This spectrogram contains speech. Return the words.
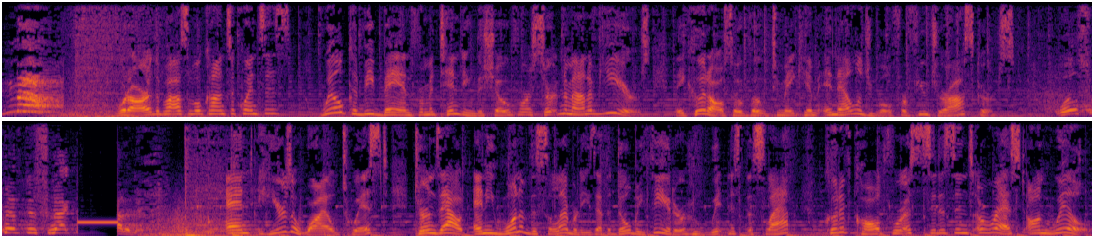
your mouth! What are the possible consequences? Will could be banned from attending the show for a certain amount of years. They could also vote to make him ineligible for future Oscars. Will Smith just smacked the out of me. And here's a wild twist. Turns out any one of the celebrities at the Dolby Theater who witnessed the slap could have called for a citizen's arrest on Will.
